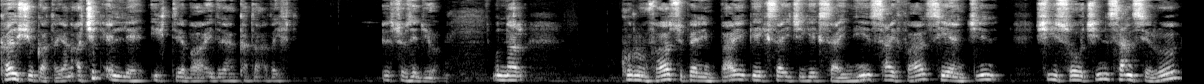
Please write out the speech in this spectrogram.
Kaishu kata yani açık elle ihtiva edilen katalarda ift- söz ediyor. Bunlar Kurunfa, Süperimpai, Geksaichi Geksaini, Sayfa, Sienchin, Shisochin, Sanseru,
